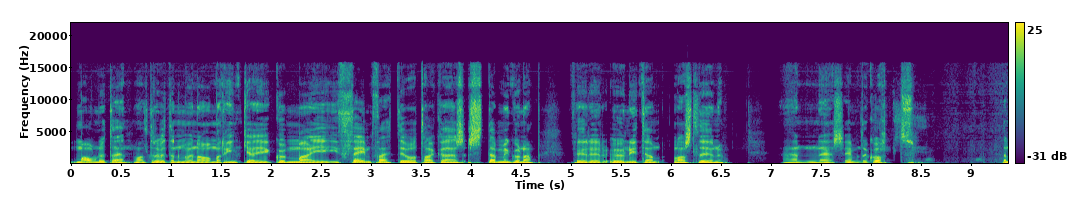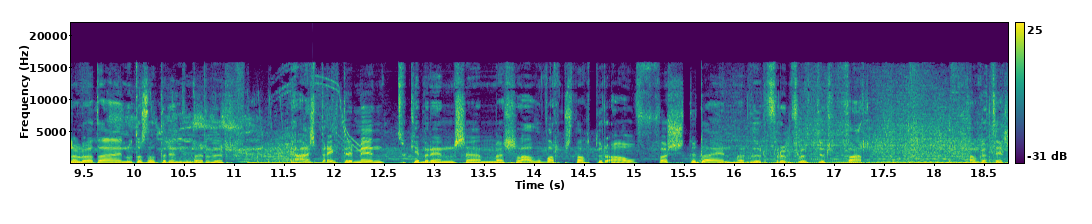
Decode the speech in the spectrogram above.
mánudaginn. Og aldrei vitan við náum að ringja í gumma í, í þeim þætti og taka þess stemminguna fyrir U19 landsliðinu. En uh, segjum þetta gott. Þannig að daginn út af státturinn verður hans breytri mynd. Kemur inn sem hlaðvarpstáttur á föstudaginn verður frumfluttur þar. Þanga til,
